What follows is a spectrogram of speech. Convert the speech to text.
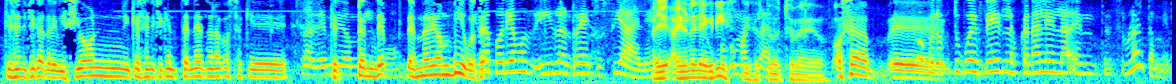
¿qué significa televisión y qué significa Internet? Es una cosa que, Claro, es que medio tende- ambiguo. es medio ambiguo. Quizá podríamos irlo en redes sociales. Hay, hay un área gris, más dices tú, claro. entre medio. O sea, eh, No, pero tú puedes ver los canales en, la- en el celular también.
